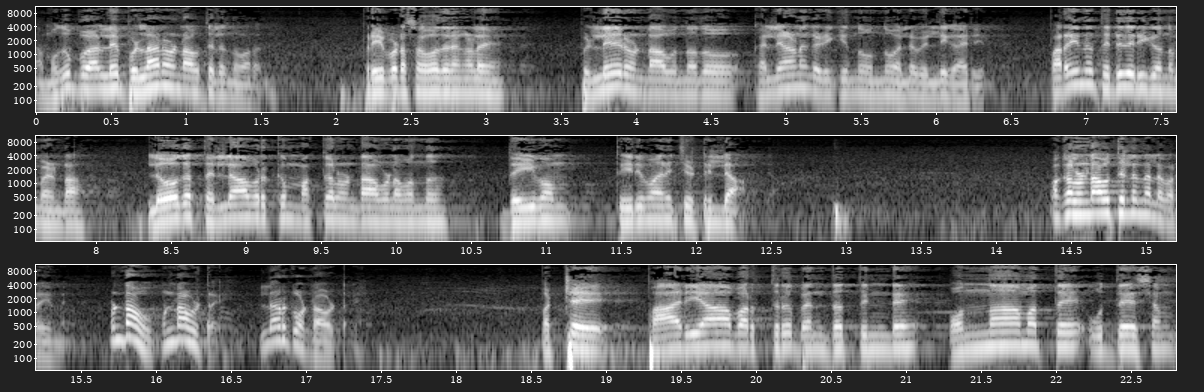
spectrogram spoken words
നമുക്ക് വളരെ പിള്ളേരുണ്ടാവത്തില്ലെന്ന് പറഞ്ഞു. പ്രിയപ്പെട്ട സഹോദരങ്ങളെ പിള്ളേരുണ്ടാവുന്നതോ കല്യാണം കഴിക്കുന്നോ ഒന്നുമല്ല വലിയ കാര്യം. പറയുന്ന തെറ്റിദ്ധരിക്കൊന്നും വേണ്ട. ലോകത്തെല്ലാവർക്കും മക്കൾ ഉണ്ടാവണമെന്ന് ദൈവം തീരുമാനിച്ചിട്ടില്ല. മക്കൾ ഉണ്ടാവത്തില്ലെന്നല്ല പറയുന്നത് ഉണ്ടാവും ഉണ്ടാവട്ടെ. എല്ലാവർക്കും ഉണ്ടാവട്ടെ. പക്ഷേ ഭാര്യാഭർത്തൃ ബന്ധത്തിന്റെ ഒന്നാമത്തെ ഉദ്ദേശം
